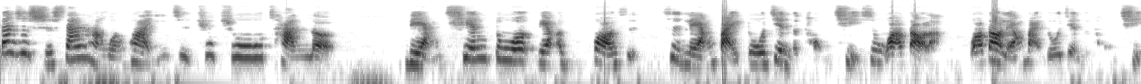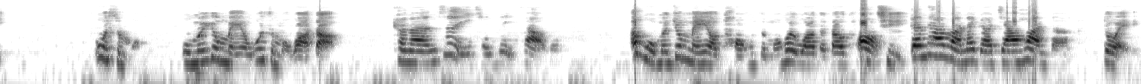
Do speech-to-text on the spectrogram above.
但是十三行文化遗址却出产了两千多两，呃，不好意思，是两百多件的铜器，是挖到了，挖到两百多件的铜器。为什么？我们又没有？为什么挖到？可能是以前自己造的啊，我们就没有铜，怎么会挖得到铜器？跟他们那个交换的。对，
